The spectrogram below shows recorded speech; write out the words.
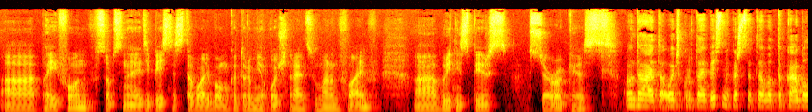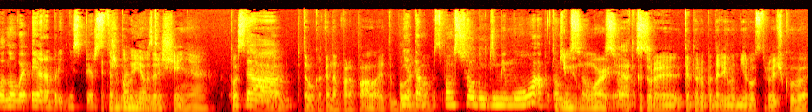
Uh, Payphone, собственно, эти песни с того альбома, который мне очень нравится у Maroon 5. Uh, Britney Spears Circus. Да, это очень крутая песня. Мне кажется, это вот такая была новая эра Бритни Спирс. Это же было ее возвращение после да. того, как она пропала, это было... Нет, там, по-моему, сначала был Gimme More, а потом... Gimme все, More, все, от которой, которая подарила миру строчку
